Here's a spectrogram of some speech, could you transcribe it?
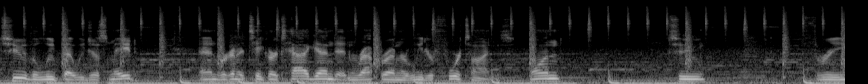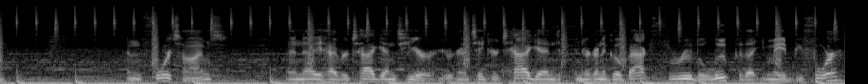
to the loop that we just made and we're going to take our tag end and wrap around our leader four times. One two three and four times and now you have your tag end here. You're gonna take your tag end and you're gonna go back through the loop that you made before.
